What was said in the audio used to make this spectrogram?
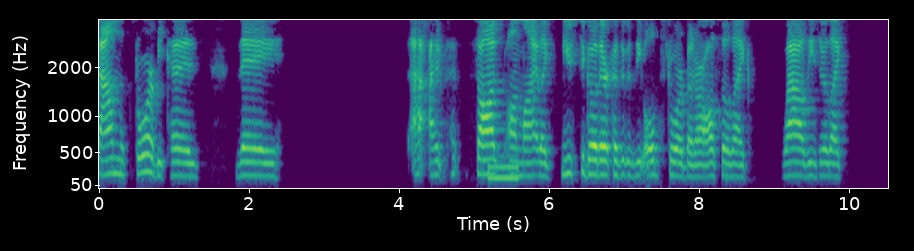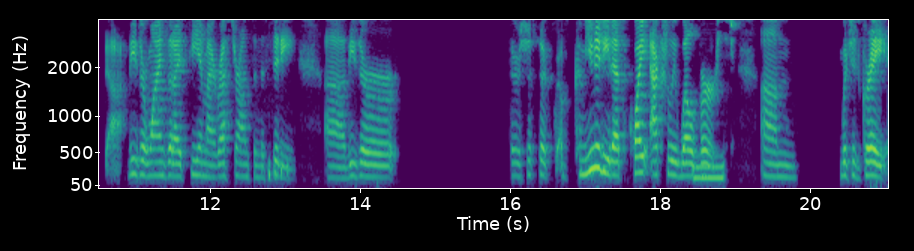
found the store because they I, I saw mm. online, like used to go there because it was the old store, but are also like, wow, these are like uh, these are wines that I see in my restaurants in the city. Uh, these are there's just a, a, community that's quite actually well mm-hmm. versed. Mm. Um, which is great,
